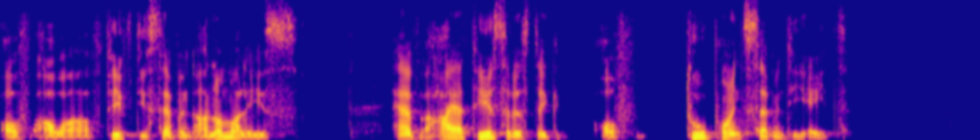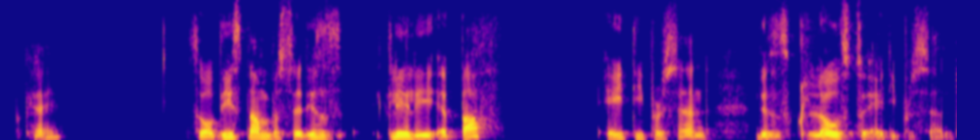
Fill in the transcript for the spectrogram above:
of our 57 anomalies have a higher t statistic of 2.78. Okay, so these numbers say this is clearly above 80%, this is close to 80%.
